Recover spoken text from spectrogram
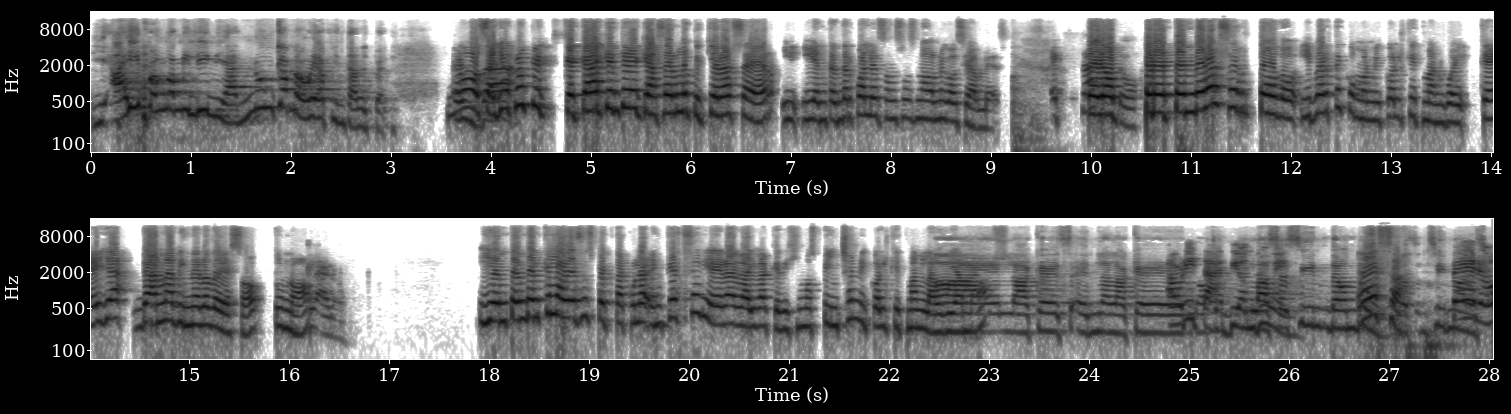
Y ahí pongo mi línea. Nunca me voy a pintar el pelo. No, o sea, yo creo que, que cada quien tiene que hacer lo que quiera hacer y, y entender cuáles son sus no negociables. Pero pretender hacer todo y verte como Nicole Kidman, güey, que ella gana dinero de eso, tú no, Claro. y entender que la ves espectacular. ¿En qué serie era Daiva que dijimos, pinche Nicole Kidman, la odiamos? Ah, en la que es, en la, la que. Ahorita, la, The la Undoing. asesin- de Undoing, Esa. la Pero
